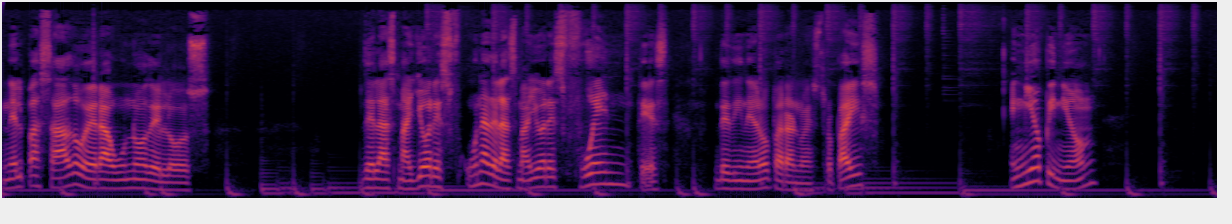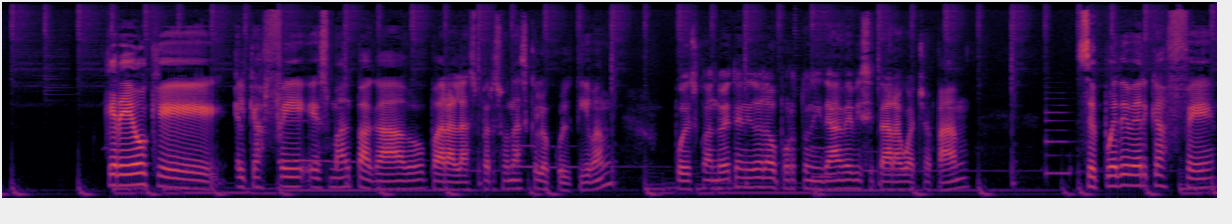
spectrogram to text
en el pasado era uno de los de las mayores una de las mayores fuentes de dinero para nuestro país. En mi opinión, Creo que el café es mal pagado para las personas que lo cultivan, pues cuando he tenido la oportunidad de visitar Aguachapán, se puede ver café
